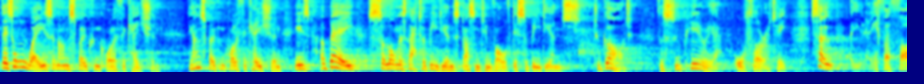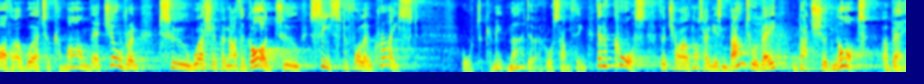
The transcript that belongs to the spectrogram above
there's always an unspoken qualification. The unspoken qualification is obey so long as that obedience doesn't involve disobedience to God the superior authority. So, if a father were to command their children to worship another God, to cease to follow Christ, or to commit murder or something, then of course the child not only isn't bound to obey, but should not obey.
